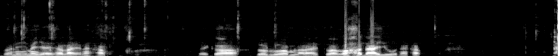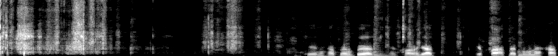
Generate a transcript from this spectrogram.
ตัวนี้ไม่ใหญ่เท่าไหร่นะครับ แต่ก็รวมๆหลายตัวก็ได้อยู่นะครับโอเคนะครับเพื่อนๆขออนุญาตเก็บปลาแป๊บนึงนะครับ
